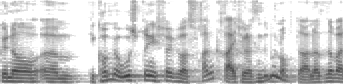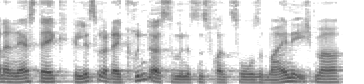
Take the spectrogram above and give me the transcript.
Genau, ähm, die kommen ja ursprünglich, glaube ich, aus Frankreich oder sind immer noch da. Da sind aber an der Nasdaq gelistet oder der Gründer ist zumindest Franzose, meine ich mal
